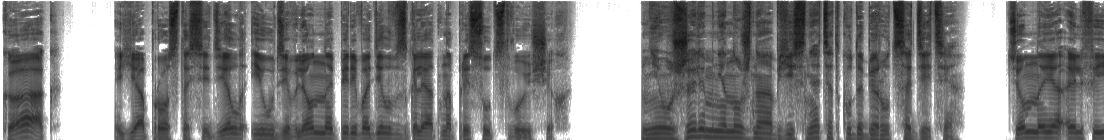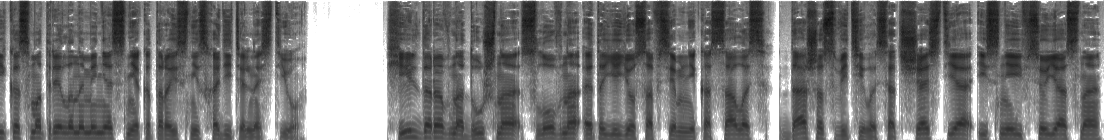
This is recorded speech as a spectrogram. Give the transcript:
как?» Я просто сидел и удивленно переводил взгляд на присутствующих. «Неужели мне нужно объяснять, откуда берутся дети?» Темная эльфийка смотрела на меня с некоторой снисходительностью. Хильда равнодушно, словно это ее совсем не касалось, Даша светилась от счастья, и с ней все ясно,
